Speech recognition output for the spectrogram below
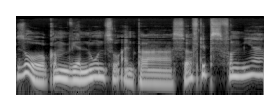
So, kommen wir nun zu ein paar Surftipps von mir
